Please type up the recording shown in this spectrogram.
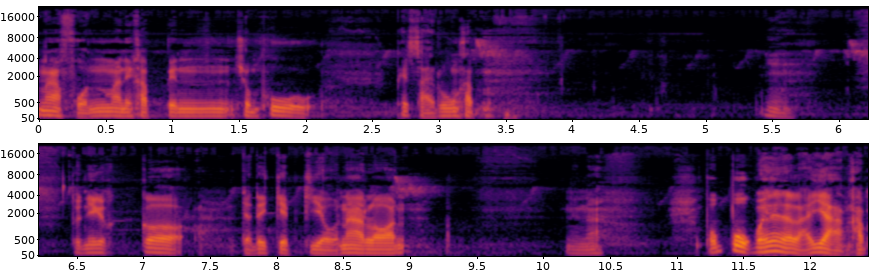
หน้าฝนมานี่ครับ เป็นชมพู่เพชรสายรุ้งครับอืมตัวนี้ก็จะได้เก็บเกี่ยวหน้าร้อนนี่นะผมปลูกไว้หลาย ๆ อย่างครับ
